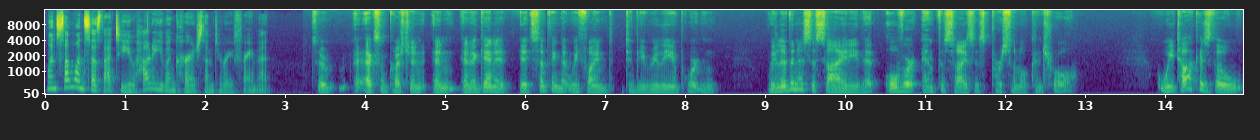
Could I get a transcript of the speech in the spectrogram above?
When someone says that to you, how do you encourage them to reframe it? It's an excellent question. And, and again, it, it's something that we find to be really important. We live in a society that overemphasizes personal control. We talk as though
